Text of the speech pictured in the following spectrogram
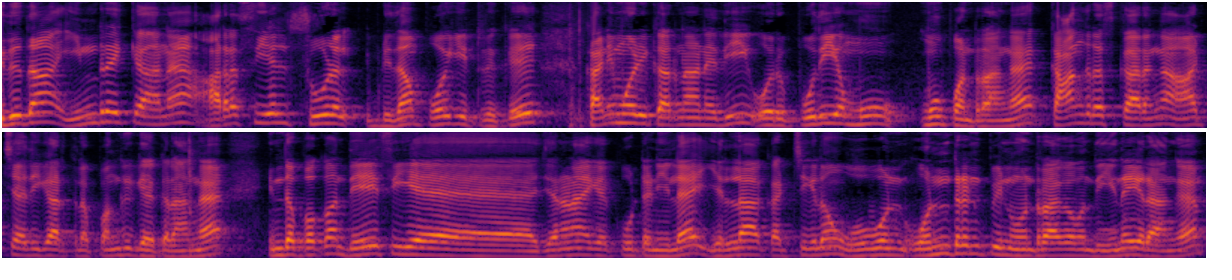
இதுதான் இன்றைக்கான அரசியல் சூழல். இப்படி தான் போய்கிட்டுருக்கு. கனிமொழி கருணாநிதி ஒரு புதிய மூ மூவ் பண்ணுறாங்க காங்கிரஸ்காரங்க ஆட்சி அதிகாரத்தில் பங்கு கேட்குறாங்க இந்த பக்கம் தேசிய ஜனநாயக கூட்டணியில் எல்லா கட்சிகளும் ஒவ்வொன் ஒன்றன் பின் ஒன்றாக வந்து இணைகிறாங்க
